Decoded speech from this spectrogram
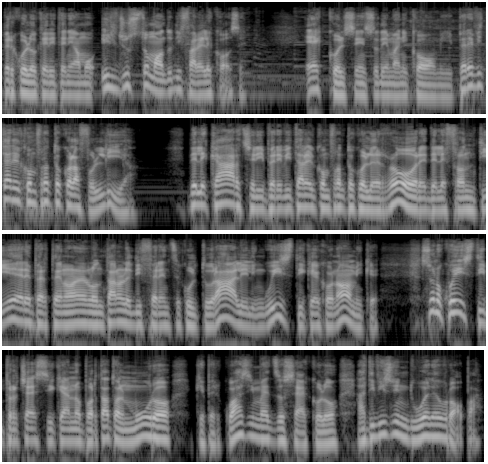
per quello che riteniamo il giusto modo di fare le cose. Ecco il senso dei manicomi, per evitare il confronto con la follia, delle carceri per evitare il confronto con l'errore, delle frontiere per tenere lontano le differenze culturali, linguistiche, economiche. Sono questi i processi che hanno portato al muro che per quasi mezzo secolo ha diviso in due l'Europa.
